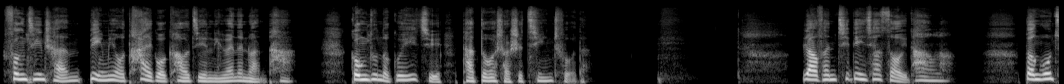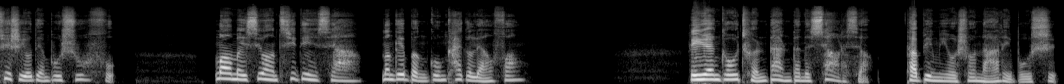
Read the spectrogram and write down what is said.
风清晨并没有太过靠近林渊的暖榻，宫中的规矩他多少是清楚的。扰烦七殿下走一趟了，本宫确实有点不舒服，冒昧希望七殿下能给本宫开个良方。林渊勾唇，淡淡的笑了笑。他并没有说哪里不是，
